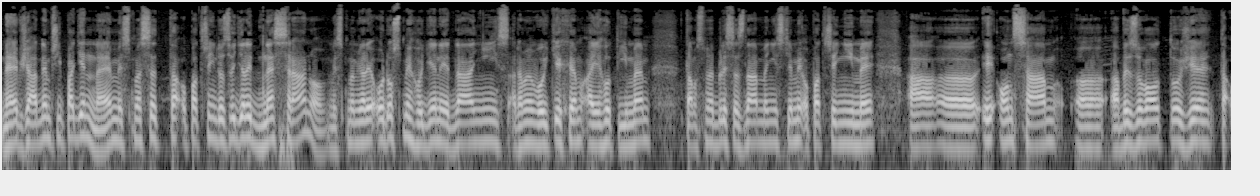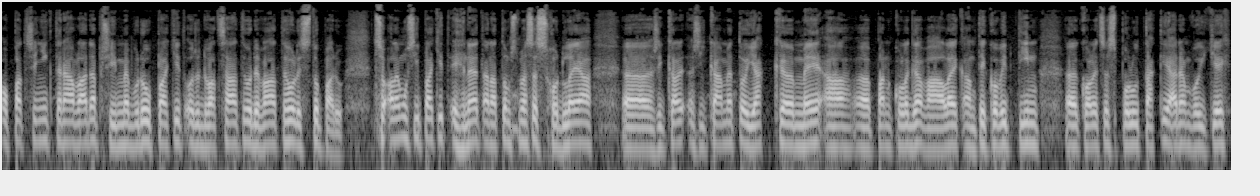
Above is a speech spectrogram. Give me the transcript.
Ne, v žádném případě ne. My jsme se ta opatření dozvěděli dnes ráno. My jsme měli od 8 hodin jednání s Adamem Vojtěchem a jeho týmem. Tam jsme byli seznámeni s těmi opatřeními a uh, i on sám uh, avizoval to, že ta opatření, která vláda přijme, budou platit od 29. listopadu. Co ale musí platit i hned a na tom jsme se shodli a uh, říkali, říkáme to jak my a pan kolega Válek, antikovid tým koalice spolu, tak i Adam Vojtěch.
